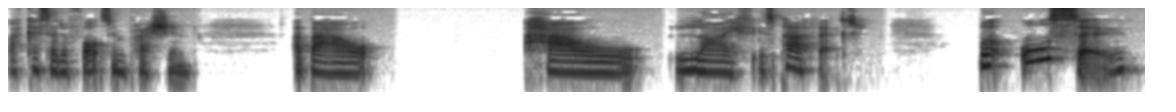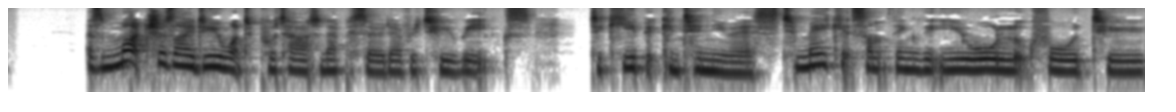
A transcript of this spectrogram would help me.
like I said, a false impression about how life is perfect. But also, as much as I do want to put out an episode every two weeks, to keep it continuous, to make it something that you all look forward to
